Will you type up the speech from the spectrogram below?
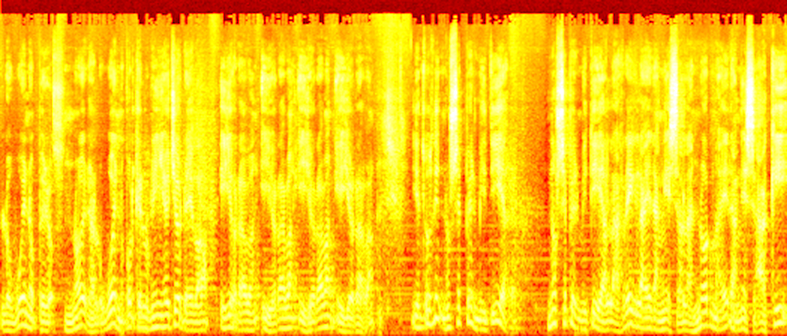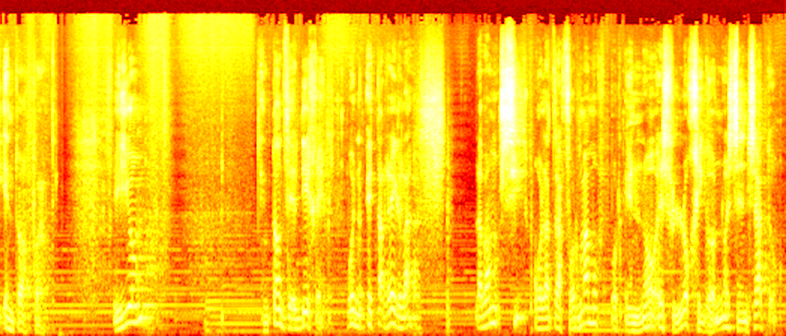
lo bueno, pero no era lo bueno, porque los niños lloraban y lloraban y lloraban y lloraban y lloraban. Y entonces no se permitía no se permitía, las reglas eran esas, las normas eran esas, aquí en todas partes. Y yo entonces dije, bueno, esta regla la vamos o la transformamos porque no es lógico, no es sensato.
